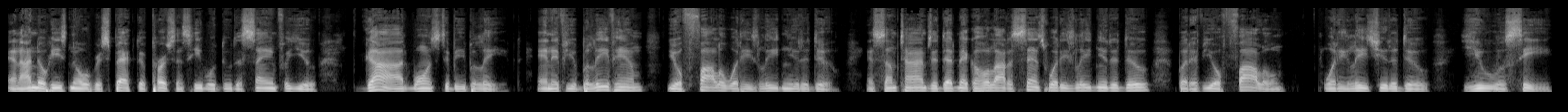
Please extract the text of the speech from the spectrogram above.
And I know He's no respecter of persons. He will do the same for you. God wants to be believed. And if you believe Him, you'll follow what He's leading you to do. And sometimes it doesn't make a whole lot of sense what He's leading you to do, but if you'll follow what He leads you to do, you will see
